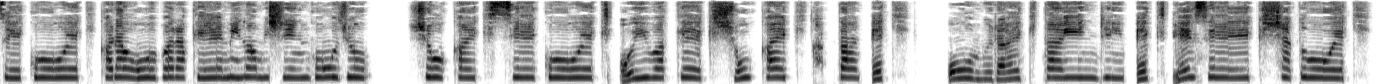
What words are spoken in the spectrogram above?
西高駅から大原系南信号場、消化駅西高駅追分駅消化駅片駅、大村駅大院林駅衛生駅車頭駅、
